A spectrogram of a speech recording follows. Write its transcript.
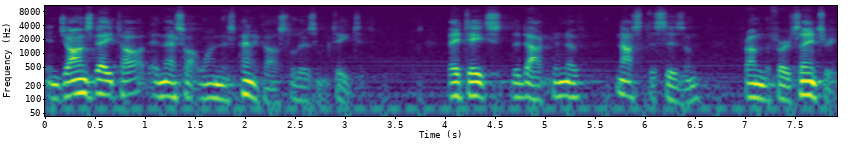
in John's day taught, and that's what Oneness Pentecostalism teaches. They teach the doctrine of Gnosticism from the first century.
